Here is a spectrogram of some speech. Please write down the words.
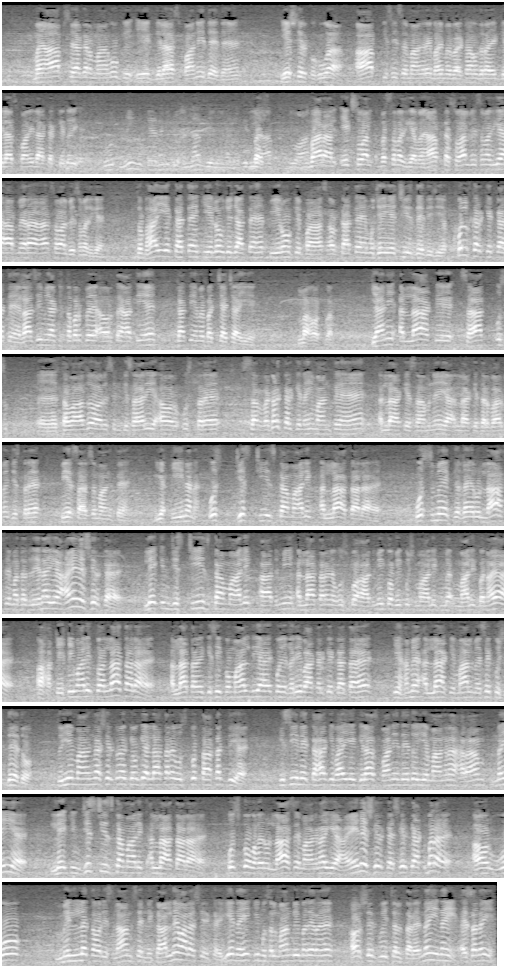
میں آپ سے اگر مانگوں کہ ایک گلاس پانی دے دیں یہ شرک ہوا۔ آپ کسی سے مانگ رہے بھائی میں بیٹھا ہوں ذرا ایک گلاس پانی لا کر کے نہیں وہ کہہ رہے ہیں کہ اللہ دینے والا بس۔ بہرحال ایک سوال بس سمجھ گیا میں آپ کا سوال بھی سمجھ گیا آپ میرا سوال بھی سمجھ گئے۔ تو بھائی یہ کہتے ہیں کہ یہ لوگ جو جاتے ہیں پیروں کے پاس اور کہتے ہیں مجھے یہ چیز دے دیجیے کھل کر کے کہتے ہیں غازی میاں کی قبر پہ عورتیں آتی ہیں کہتی ہیں ہمیں بچہ چاہیے۔ اللہ اکبر۔ یعنی اللہ کے ساتھ اس توازو اور اس انکساری اور اس طرح سر رگڑ کر کے نہیں مانگتے ہیں اللہ کے سامنے یا اللہ کے دربار میں جس طرح پیر صاحب سے مانگتے ہیں۔ یقیناً اس جس چیز کا مالک اللہ تعالی ہے، اس میں غیر اللہ سے مدد لینا یہ عین شرک ہے۔ لیکن جس چیز کا مالک آدمی، اللہ تعالیٰ نے اس کو آدمی کو بھی کچھ مالک مالک بنایا ہے۔ اور حقیقی مالک تو اللہ تعالیٰ ہے۔ اللہ تعالیٰ نے کسی کو مال دیا ہے، کوئی غریب آ کر کے کہتا ہے کہ ہمیں اللہ کے مال میں سے کچھ دے دو۔ تو یہ مانگنا شرک نہیں، کیونکہ اللہ تعالیٰ نے اس کو طاقت دی ہے۔ کسی نے کہا کہ بھائی یہ گلاس پانی دے دو، یہ مانگنا حرام نہیں ہے۔ لیکن جس چیز کا مالک اللہ تعالیٰ ہے، اس کو غیر اللہ سے مانگنا یہ عین شرک ہے، شرک اکبر ہے۔ اور وہ ملت اور اسلام سے نکالنے والا شرک ہے۔ یہ نہیں کہ مسلمان بھی بنے رہیں اور شرک بھی چلتا رہے۔ نہیں نہیں، ایسا نہیں۔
